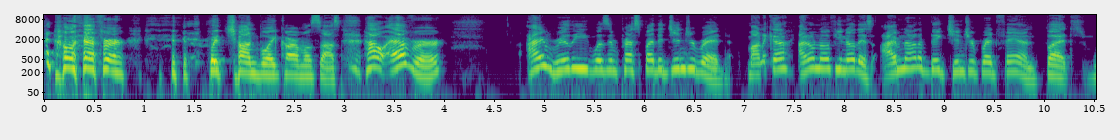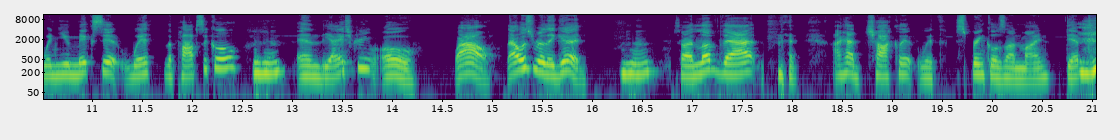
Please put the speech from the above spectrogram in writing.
However, with JonBoy caramel sauce. However, I really was impressed by the gingerbread. Monica, I don't know if you know this. I'm not a big gingerbread fan, but when you mix it with the popsicle Mm-hmm. and the ice cream, oh, wow, that was really good. Mm-hmm. So I love that. I had chocolate with sprinkles on mine, dipped.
